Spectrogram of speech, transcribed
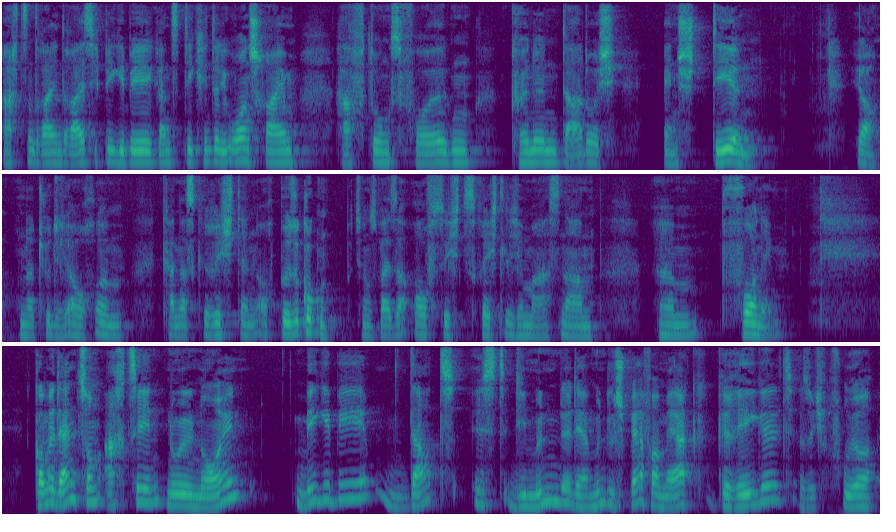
1833 BGB ganz dick hinter die Ohren schreiben. Haftungsfolgen können dadurch entstehen. Ja, und natürlich auch ähm, kann das Gericht dann auch böse gucken, beziehungsweise aufsichtsrechtliche Maßnahmen ähm, vornehmen. Kommen wir dann zum 1809 BGB. Dort ist die Münde, der Mündelsperrvermerk geregelt. Also ich war früher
